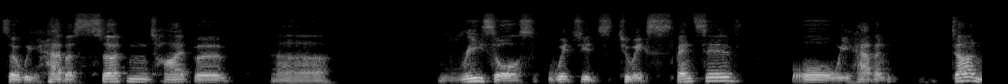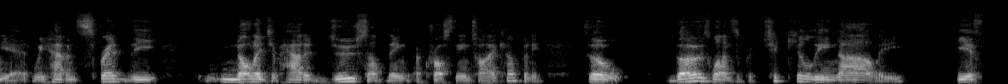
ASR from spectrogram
So we have a certain type of uh, resource which it's too expensive or we haven't done yet. We haven't spread the knowledge of how to do something across the entire company. So those ones are particularly gnarly if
